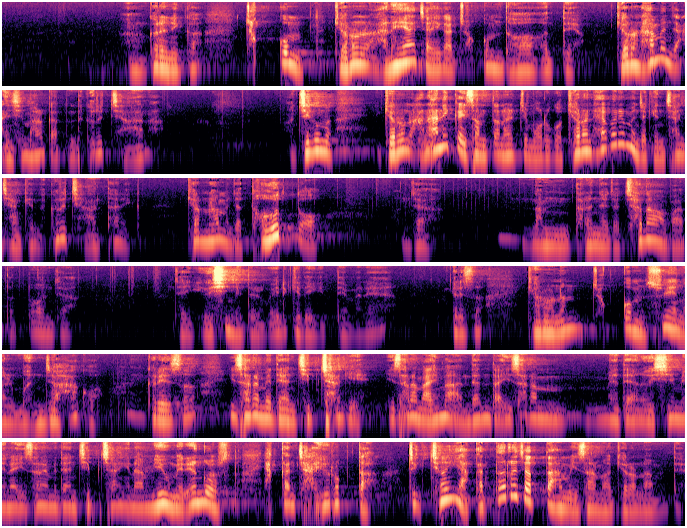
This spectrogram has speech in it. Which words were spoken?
어, 그러니까 조금 결혼을 안 해야 자기가 조금 더 어때요? 결혼하면 이제 안심할 것 같은데 그렇지 않아. 지금은 결혼 안 하니까 이 사람 떠날지 모르고 결혼해버리면 이제 괜찮지 않겠나. 그렇지 않다니까. 결혼하면 이제 더 또 이제 남 다른 여자 쳐다만 봐도 또 이제 이제 의심이 들고 이렇게 되기 때문에 그래서 결혼은 조금 수행을 먼저 하고 그래서 이 사람에 대한 집착이 이 사람 아니면 안 된다 이 사람 에 대한 의심이나 이 사람에 대한 집착이나 미움 이런 거 없어도 약간 자유롭다. 즉 정이 약간 떨어졌다 하면 이 사람하고 결혼하면 돼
